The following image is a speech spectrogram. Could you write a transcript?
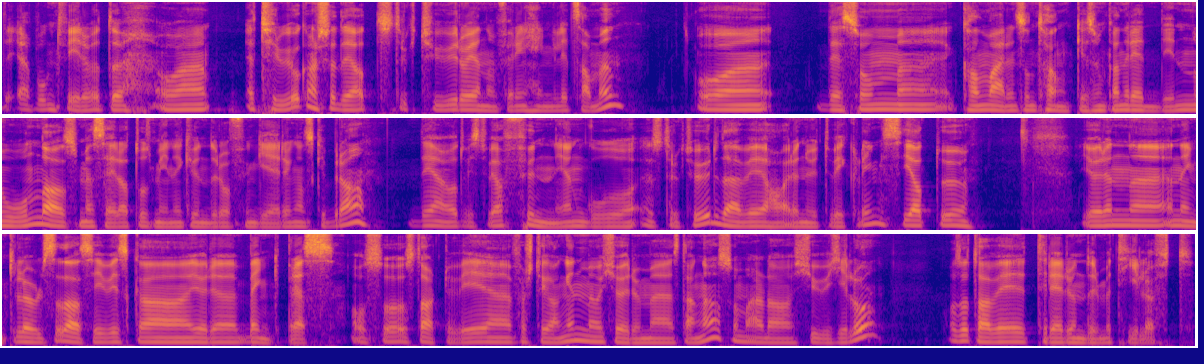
Det er punkt fire, vet du. Og eh, jeg tror jo kanskje det at struktur og gjennomføring henger litt sammen. Og eh, det som eh, kan være en sånn tanke som kan redde inn noen, da, som jeg ser at hos mine kunder og fungerer ganske bra, det er jo at hvis vi har funnet en god struktur der vi har en utvikling Si at du gjør en, eh, en, enkel øvelse. da, Si vi skal gjøre benkpress. Og så starter vi eh, første gangen med å kjøre med stanga, som er da 20 kg. Og så tar vi tre runder med ti løft.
